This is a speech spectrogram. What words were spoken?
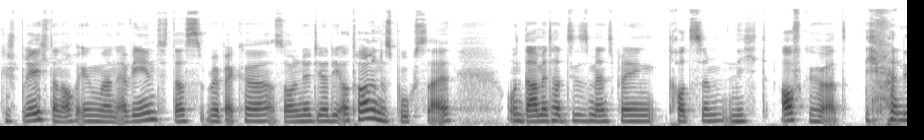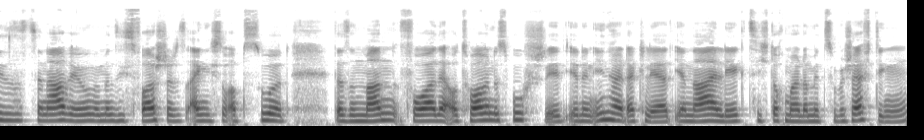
Gespräch dann auch irgendwann erwähnt, dass Rebecca Solnit ja die Autorin des Buchs sei. Und damit hat dieses Mansplaining trotzdem nicht aufgehört. Ich meine, dieses Szenario, wenn man sich es vorstellt, ist eigentlich so absurd, dass ein Mann vor der Autorin des Buchs steht, ihr den Inhalt erklärt, ihr nahelegt, sich doch mal damit zu beschäftigen.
